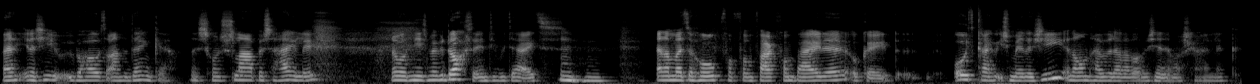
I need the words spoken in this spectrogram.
weinig energie überhaupt aan te denken. Is gewoon slaap is heilig. Er wordt niet eens meer gedacht aan intimiteit. En dan met de hoop van, van vaak van beide, oké, ooit krijgen we iets meer energie en dan hebben we daar wel weer zin in waarschijnlijk.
